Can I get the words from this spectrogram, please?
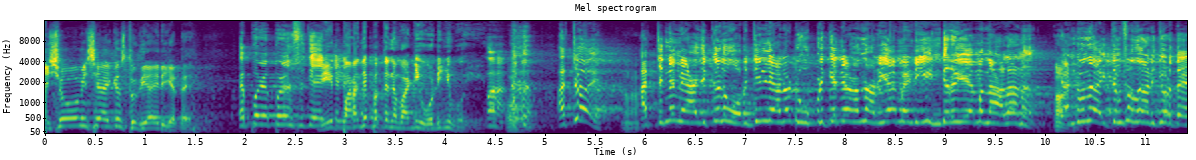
ഈശോ മിശിയായിക്കും സ്തുതിയായിരിക്കട്ടെ. എപ്പോഴെപ്പോഴും ഈ പറഞ്ഞപ്പോ തന്നെ വടി ഒടിഞ്ഞു പോയി അച്ഛോ അച്ഛന്റെ മാജിക്കുകൾ ഒറിജിനൽ ആണോ ഡ്യൂപ്ലിക്കേറ്റ് ആണോ എന്ന് അറിയാൻ വേണ്ടി ഇന്റർവ്യൂ ചെയ്യാൻ വന്ന ആളാണ്. രണ്ടു മൂന്ന് ഐറ്റംസ് ഒന്ന് കാണിച്ചു കൊടുത്തേ.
